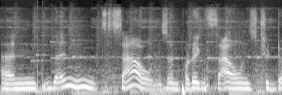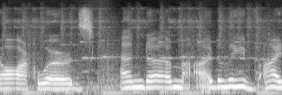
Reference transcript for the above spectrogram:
and then sounds, and putting sounds to dark words. And um, I believe I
